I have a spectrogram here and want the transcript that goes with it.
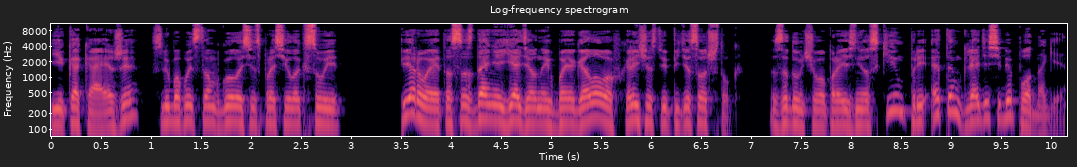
«И какая же?» — с любопытством в голосе спросила Ксуи. «Первое — это создание ядерных боеголовок в количестве 500 штук», — задумчиво произнес Ким, при этом глядя себе под ноги.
